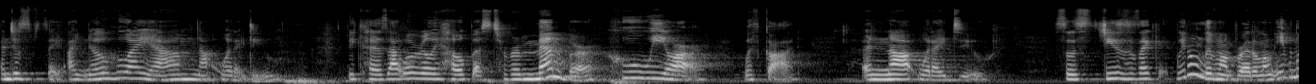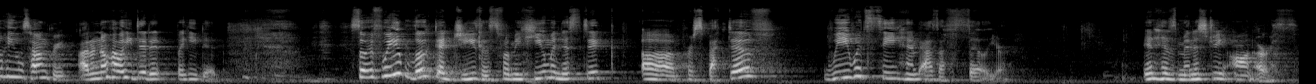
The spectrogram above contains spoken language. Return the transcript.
and just say, I know who I am, not what I do. Because that will really help us to remember who we are with God and not what I do. So Jesus is like, we don't live on bread alone, even though he was hungry. I don't know how he did it, but he did. So, if we looked at Jesus from a humanistic uh, perspective, we would see him as a failure in his ministry on earth.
